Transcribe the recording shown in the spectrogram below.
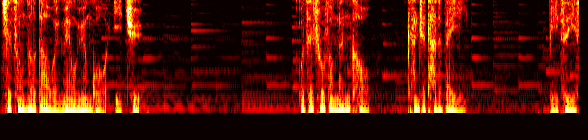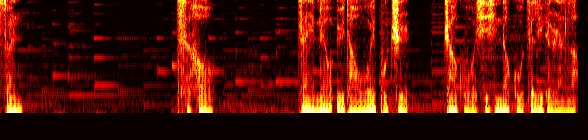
却从头到尾没有怨过我一句。我在厨房门口，看着他的背影。鼻子一酸，此后再也没有遇到无微不至、照顾我、细心到骨子里的人了。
